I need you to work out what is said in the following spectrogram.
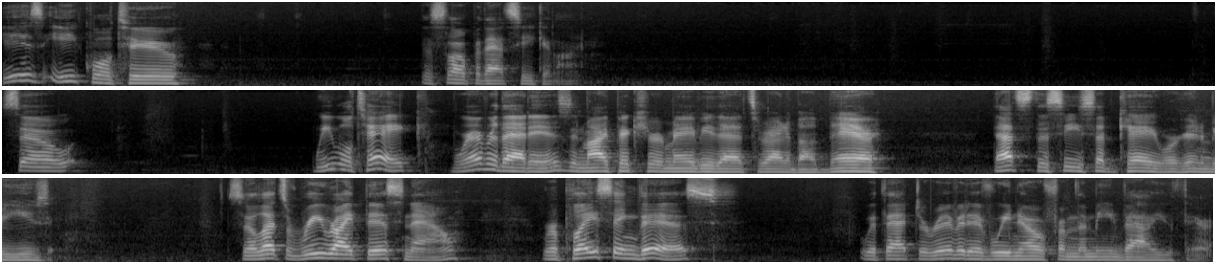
is equal to the slope of that secant line. So we will take wherever that is, in my picture maybe that's right about there, that's the c sub k we're going to be using. So let's rewrite this now, replacing this with that derivative we know from the mean value theorem.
